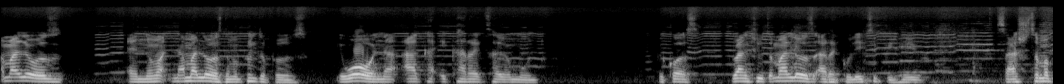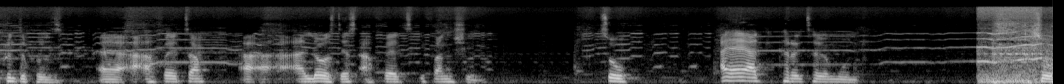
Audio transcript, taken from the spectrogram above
ama-laws and noma nama-laws nama-principles iwona akha i-character yomuntu because ukuthi ama-laws a-regulate i-behaviour. Sasho ukuthi ama-principles uh, affect-a are laws that affect i-function. So ayayakha i-character yomuntu. So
